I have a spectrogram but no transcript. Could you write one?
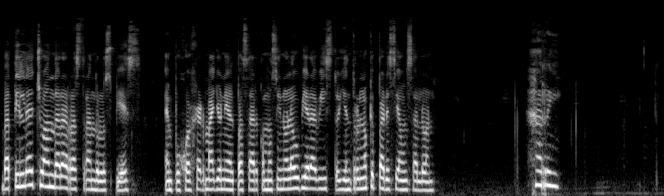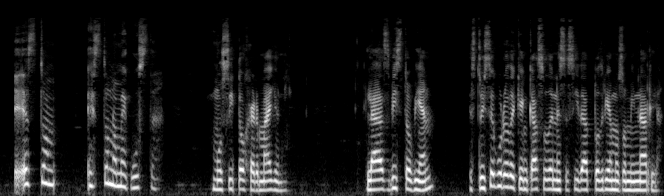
Batilda echó a andar arrastrando los pies, empujó a Hermione al pasar como si no la hubiera visto y entró en lo que parecía un salón. Harry. Esto Esto no me gusta, musitó Hermione. ¿La has visto bien? Estoy seguro de que en caso de necesidad podríamos dominarla.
